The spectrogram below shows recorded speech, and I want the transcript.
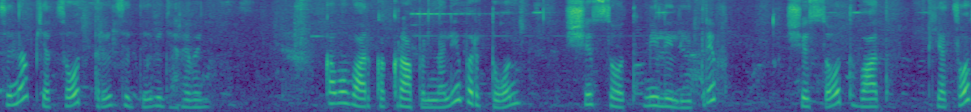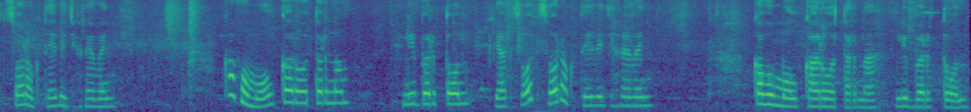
Ціна 539 гривень. Кавоварка крапельна Лібертон 600 мл, 600 Вт, 549 гривень. Кавомолка роторна Лібертон 549 гривень. Кавомолка роторна Лібертон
